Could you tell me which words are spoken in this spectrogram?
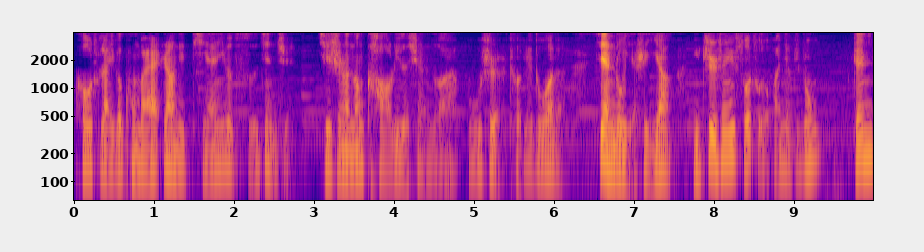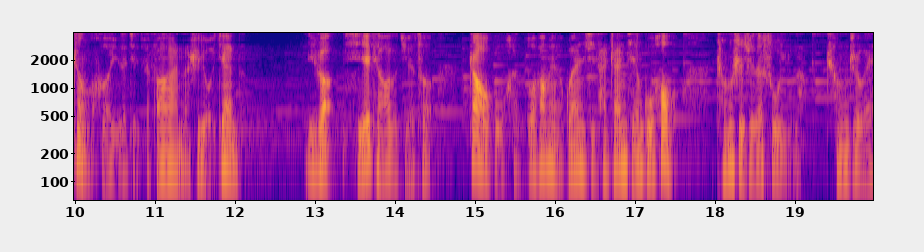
抠出来一个空白，让你填一个词进去。其实呢，能考虑的选择啊，不是特别多的。建筑也是一样，你置身于所处的环境之中，真正合理的解决方案呢是有限的。一个协调的决策，照顾很多方面的关系，它瞻前顾后。城市学的术语呢，称之为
